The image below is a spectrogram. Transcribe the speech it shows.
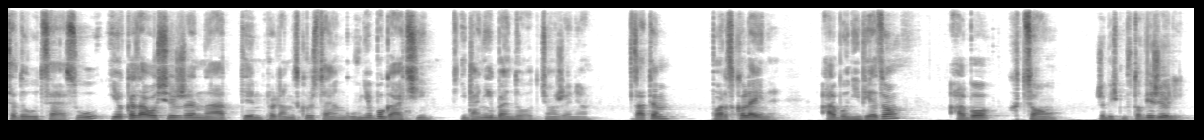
CDU-CSU i okazało się, że na tym programie skorzystają głównie bogaci i dla nich będą odciążenia. Zatem po raz kolejny albo nie wiedzą, albo chcą, żebyśmy w to wierzyli.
